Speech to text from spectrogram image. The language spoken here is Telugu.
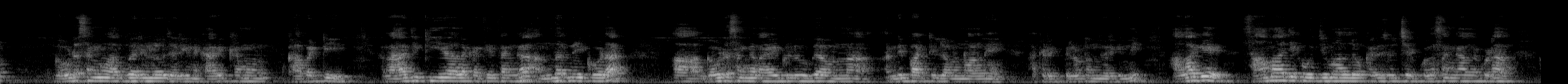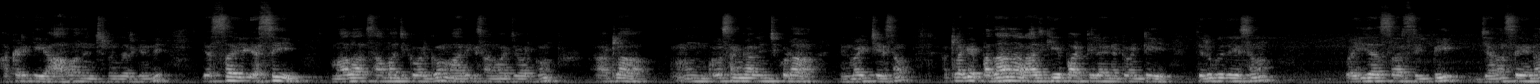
గౌడ సంఘం ఆధ్వర్యంలో జరిగిన కార్యక్రమం కాబట్టి రాజకీయాలకు అతీతంగా అందరినీ కూడా ఆ గౌడ సంఘ నాయకులుగా ఉన్న అన్ని పార్టీల్లో ఉన్న వాళ్ళని అక్కడికి పిలవడం జరిగింది. అలాగే సామాజిక ఉద్యమాల్లో కలిసి వచ్చే కుల సంఘాలను కూడా అక్కడికి ఆహ్వానించడం జరిగింది. ఎస్ఐ ఎస్సీ మాల సామాజిక వర్గం మాదిక సామాజిక వర్గం అట్లా కుల సంఘాల నుంచి కూడా ఇన్వైట్ చేసాం అట్లాగే ప్రధాన రాజకీయ పార్టీలు అయినటువంటి Telugu Desam YSRCP Janasena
